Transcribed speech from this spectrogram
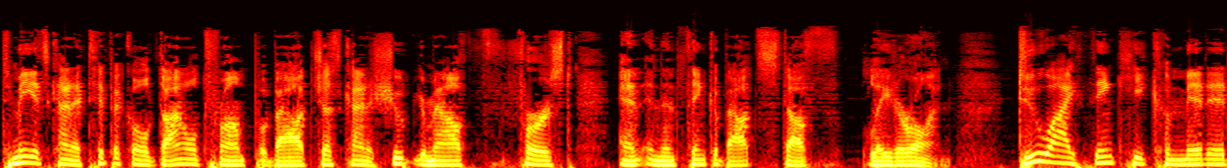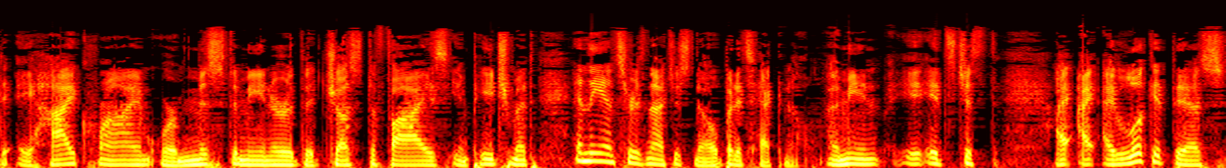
to me, it's kind of typical Donald Trump about just kind of shoot your mouth first and, and then think about stuff later on. Do I think he committed a high crime or misdemeanor that justifies impeachment? And the answer is not just no, but it's heck no. I mean, it, it's just, I, I, I look at this.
